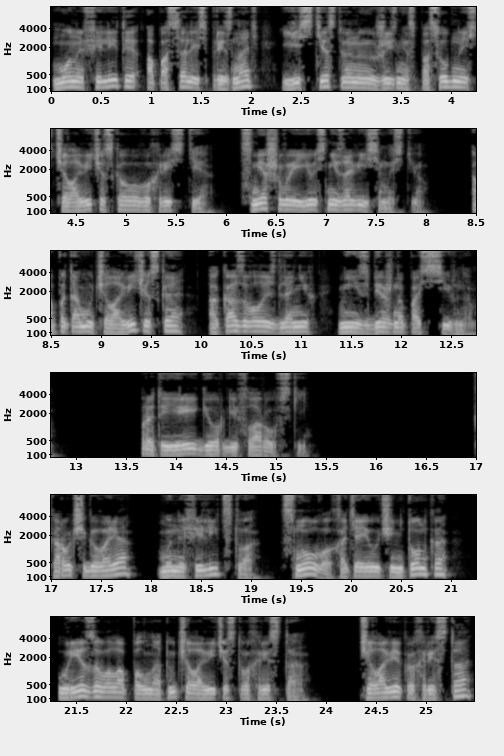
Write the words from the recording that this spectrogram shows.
монофилиты опасались признать естественную жизнеспособность человеческого во Христе, смешивая ее с независимостью, а потому человеческое оказывалось для них неизбежно пассивным. Протеерей Георгий Флоровский. Короче говоря, монофилитство снова, хотя и очень тонко, урезывало полноту человечества Христа. Человека Христа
